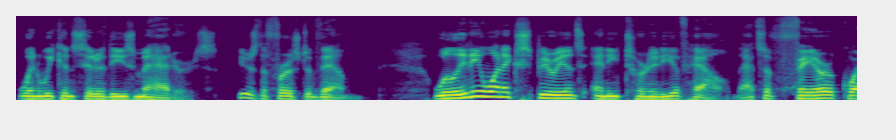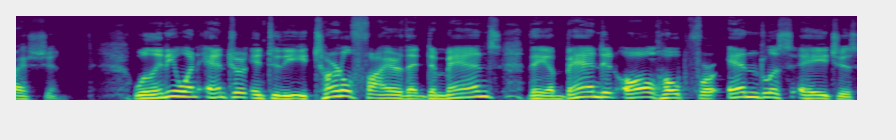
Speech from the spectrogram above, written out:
when we consider these matters. Here's the first of them Will anyone experience an eternity of hell? That's a fair question. Will anyone enter into the eternal fire that demands they abandon all hope for endless ages?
